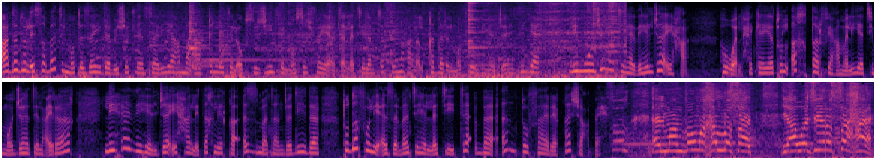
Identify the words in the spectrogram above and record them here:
أعداد الإصابات المتزايدة بشكل سريع مع قلة الأكسجين في المستشفيات التي لم تكن على القدر المطلوب من الجاهزية لمواجهة هذه الجائحة. هو الحكاية الأخطر في عملية مواجهة العراق لهذه الجائحة لتخلق أزمة جديدة تضاف لأزماته التي تأبى أن تفارق شعبه. المنظومة خلصت. يا وزير الصحة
